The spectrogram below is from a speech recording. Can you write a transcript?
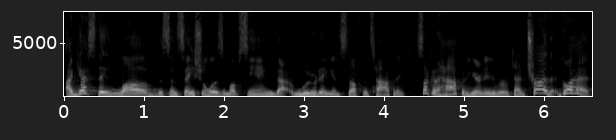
I guess they love the sensationalism of seeing that looting and stuff that's happening. It's not going to happen here in Indian River County. Try that. Go ahead.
